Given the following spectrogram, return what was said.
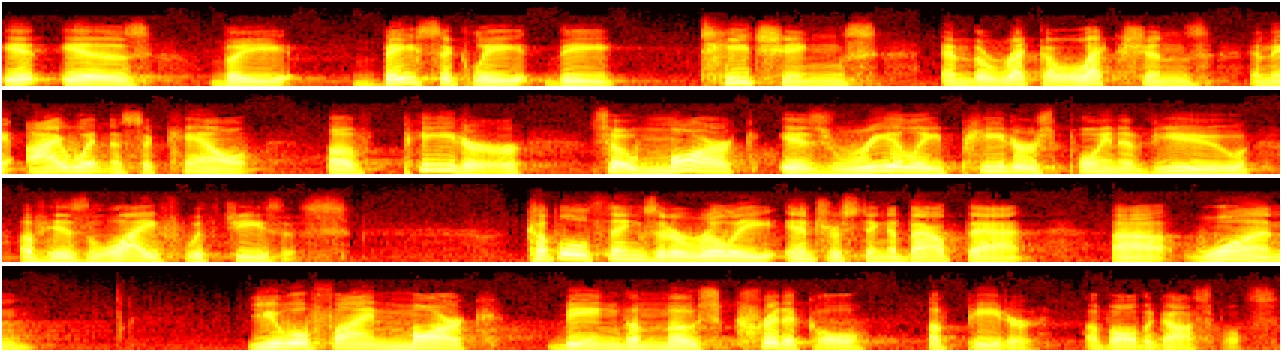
it is the basically the teachings and the recollections and the eyewitness account of Peter. So Mark is really Peter's point of view of his life with Jesus. A couple of things that are really interesting about that. Uh, one, you will find Mark being the most critical of Peter of all the Gospels.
